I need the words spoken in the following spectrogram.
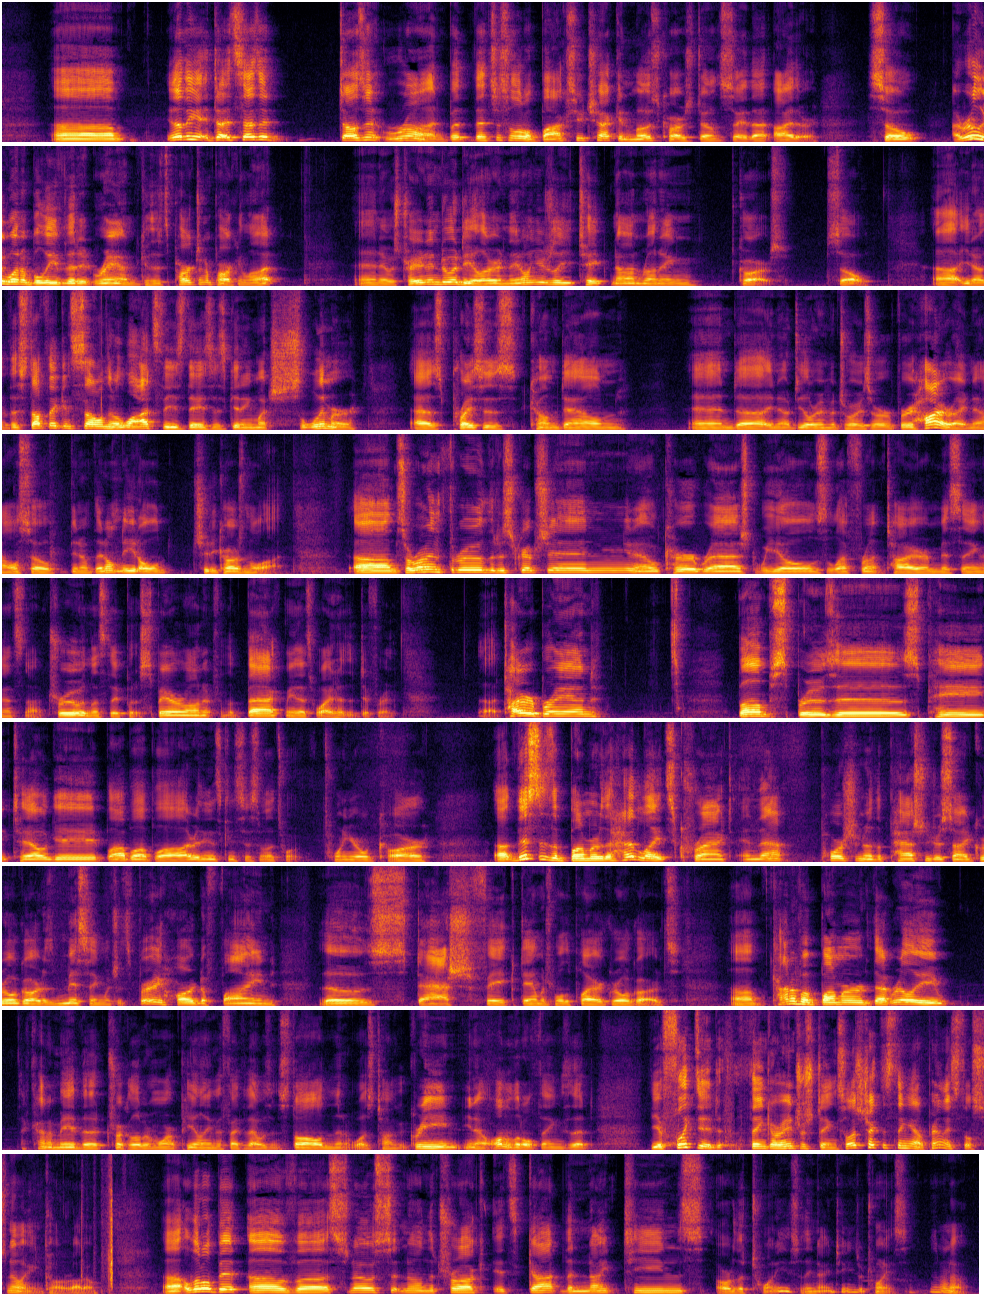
Um, the other thing, it, it says it doesn't run, but that's just a little box you check, and most cars don't say that either. So I really want to believe that it ran because it's parked in a parking lot, and it was traded into a dealer, and they don't usually take non-running cars. So, uh, you know, the stuff they can sell in their lots these days is getting much slimmer as prices come down and uh, you know dealer inventories are very high right now so you know they don't need old shitty cars in the lot. Um, so running through the description you know curb rashed wheels left front tire missing that's not true unless they put a spare on it from the back. Maybe that's why it has a different uh, tire brand. Bumps bruises paint tailgate blah blah blah. Everything that's consistent with a 20 year old car uh, this is a bummer. The headlight's cracked, and that portion of the passenger side grill guard is missing, which is very hard to find those stash fake damage multiplier grill guards. Um, kind of a bummer. That really that kind of made the truck a little bit more appealing. The fact that that was installed and then it was Tonga green. You know, all the little things that the afflicted think are interesting. So let's check this thing out. Apparently, it's still snowing in Colorado. Uh, a little bit of uh, snow sitting on the truck. It's got the 19s or the 20s. Are they 19s or 20s? I don't know.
